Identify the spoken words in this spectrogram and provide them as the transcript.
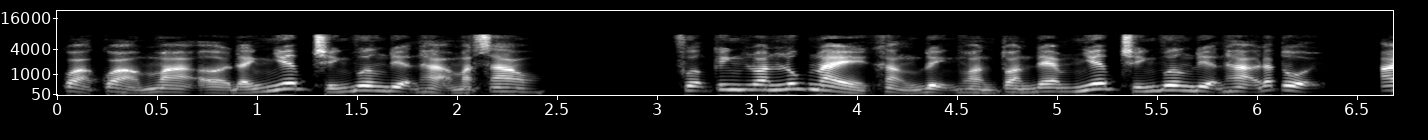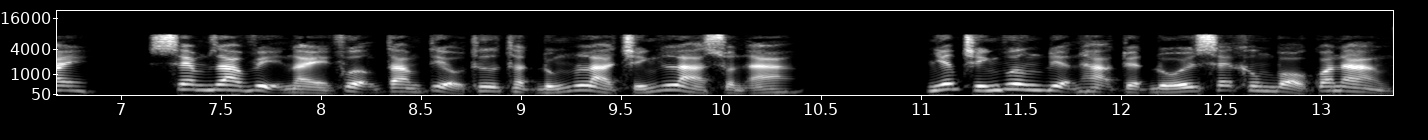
quả quả mà ở đánh nhiếp chính vương điện hạ mặt sao. Phượng Kinh Loan lúc này khẳng định hoàn toàn đem nhiếp chính vương điện hạ đắc tội, ai, xem ra vị này Phượng Tam tiểu thư thật đúng là chính là Xuân A. Nhiếp chính vương điện hạ tuyệt đối sẽ không bỏ qua nàng.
